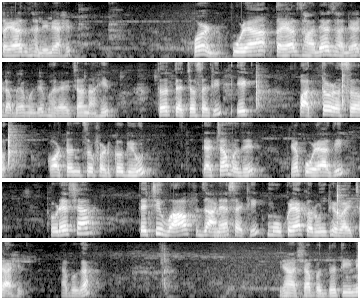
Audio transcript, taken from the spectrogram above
तयार झालेल्या आहेत. पण पोळ्या तयार झाल्या झाल्या डब्यामध्ये भरायच्या नाहीत. तर त्याच्यासाठी एक पातळ असं कॉटनचं फडकं घेऊन त्याच्यामध्ये ह्या पोळ्या आधी थोड्याशा त्याची वाफ जाण्यासाठी मोकळ्या करून ठेवायच्या आहेत. ह्या बघा. ह्या अशा पद्धतीने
